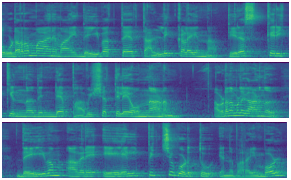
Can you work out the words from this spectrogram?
തുടർമാനമായി ദൈവത്തെ തള്ളിക്കളയുന്ന തിരസ്കരിക്കുന്നതിന്റെ ഭവിഷ്യത്തിലെ ഒന്നാണെന്ന്. അവിടെ നമ്മൾ കാണുന്നത് ദൈവം അവരെ ഏൽപ്പിച്ചു കൊടുത്തു എന്ന് പറയുമ്പോൾ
